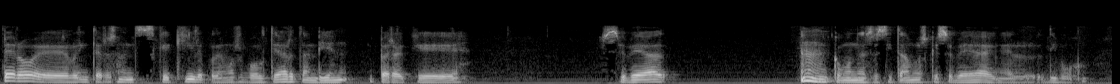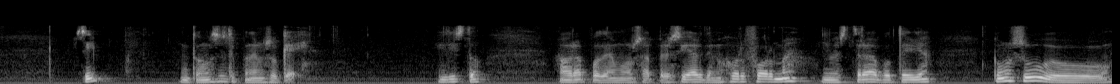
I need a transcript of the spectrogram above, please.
Pero eh, lo interesante es que aquí le podemos voltear también para que se vea como necesitamos que se vea en el dibujo. ¿Sí? entonces le ponemos ok y listo ahora podemos apreciar de mejor forma nuestra botella con su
